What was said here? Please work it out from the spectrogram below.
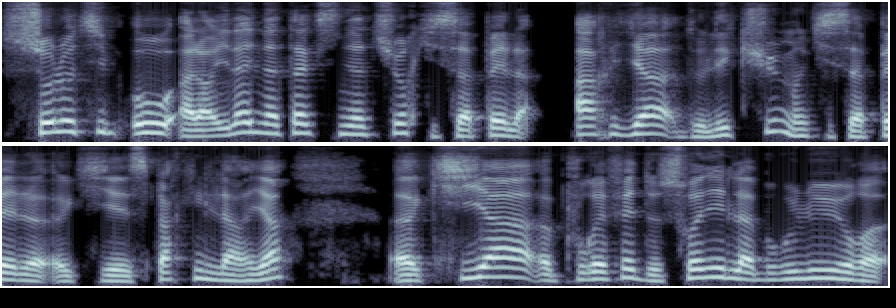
Sur le type O, alors il a une attaque signature qui s'appelle Aria de l'écume, hein, qui s'appelle euh, qui est Sparking Laria, euh, qui a pour effet de soigner de la brûlure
